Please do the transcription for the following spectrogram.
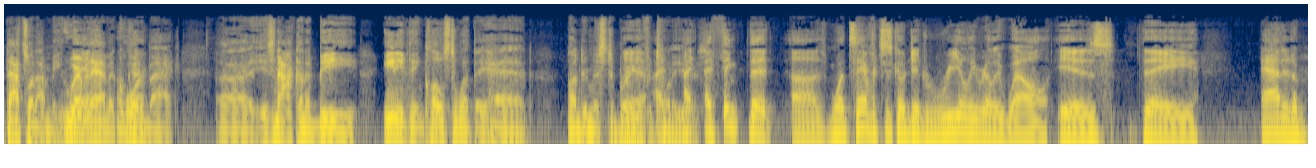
That's what I mean. Whoever yeah, they have at okay. quarterback, uh, is not going to be anything close to what they had under Mr. Brady yeah, for 20 I, years. I, I think that, uh, what San Francisco did really, really well is they added a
